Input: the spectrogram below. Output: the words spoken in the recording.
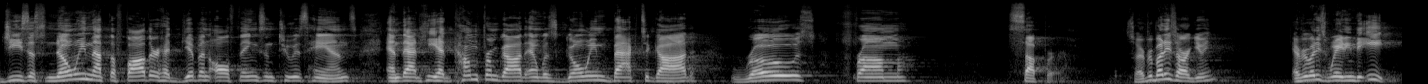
Jesus, knowing that the Father had given all things into his hands and that he had come from God and was going back to God, rose from supper. So everybody's arguing, everybody's waiting to eat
